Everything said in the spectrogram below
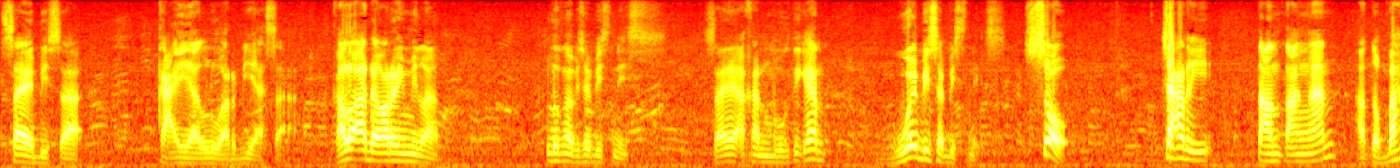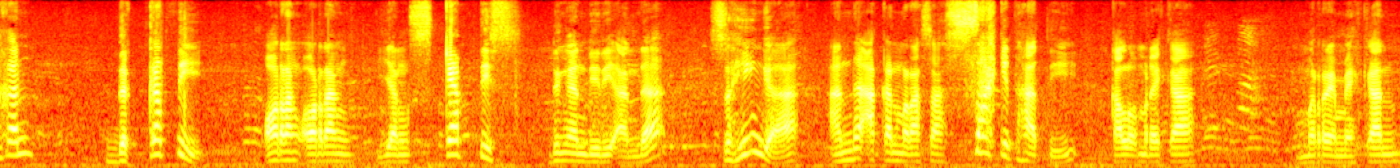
saya bisa kaya luar biasa. Kalau ada orang yang bilang, lu nggak bisa bisnis, saya akan membuktikan gue bisa bisnis. So, cari tantangan atau bahkan dekati orang-orang yang skeptis dengan diri Anda sehingga Anda akan merasa sakit hati kalau mereka meremehkan,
